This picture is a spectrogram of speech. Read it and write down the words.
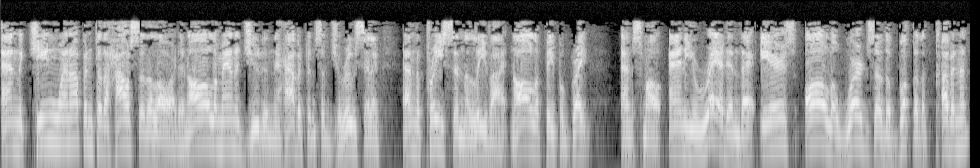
And the king went up into the house of the Lord, and all the men of Judah and the inhabitants of Jerusalem, and the priests and the Levite, and all the people, great and small. And he read in their ears all the words of the book of the covenant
